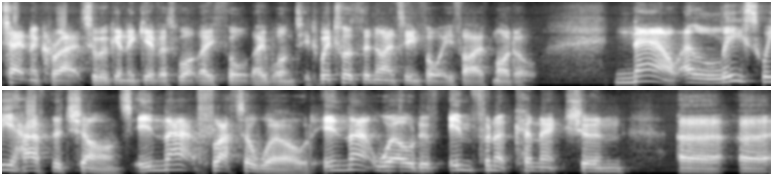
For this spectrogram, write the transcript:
technocrats who were going to give us what they thought they wanted, which was the 1945 model. Now, at least we have the chance in that flatter world, in that world of infinite connection, uh, uh,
